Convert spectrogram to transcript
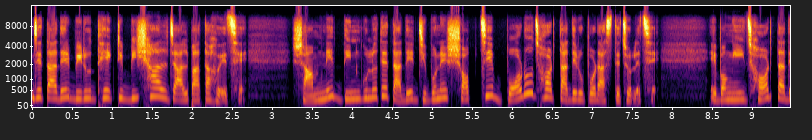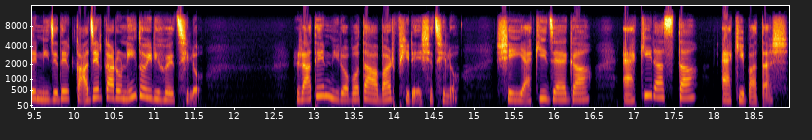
যে তাদের বিরুদ্ধে একটি বিশাল জাল পাতা হয়েছে। সামনের দিনগুলোতে তাদের জীবনের সবচেয়ে বড় ঝড় তাদের উপর আসতে চলেছে এবং এই ঝড় তাদের নিজেদের কাজের কারণেই তৈরি হয়েছিল। রাতের নীরবতা আবার ফিরে এসেছিল। সেই একই জায়গা, একই রাস্তা, একই বাতাস।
